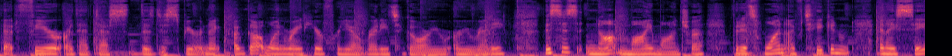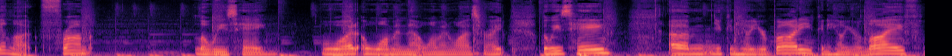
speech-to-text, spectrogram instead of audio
that fear, or that des- the despair. And I, have got one right here for you, ready to go. Are you are you ready? This is not my mantra, but it's one I've taken and I say a lot from Louise Hay. What a woman that woman was, right? Louise Hay. Um, you can heal your body, you can heal your life.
